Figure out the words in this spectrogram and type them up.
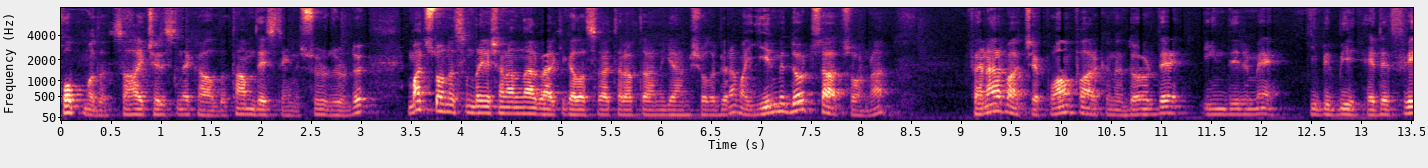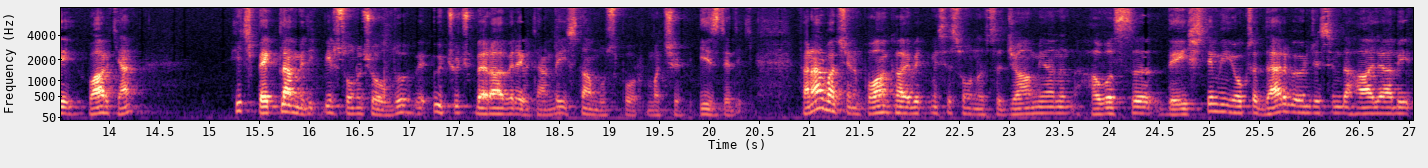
kopmadı. Saha içerisinde kaldı. Tam desteğini sürdürdü. Maç sonrasında yaşananlar belki Galatasaray taraftarını gelmiş olabilir ama 24 saat sonra Fenerbahçe puan farkını 4'e indirme gibi bir hedefi varken hiç beklenmedik bir sonuç oldu ve 3-3 berabere biten bir İstanbulspor maçı izledik. Fenerbahçe'nin puan kaybetmesi sonrası camianın havası değişti mi yoksa derbi öncesinde hala bir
